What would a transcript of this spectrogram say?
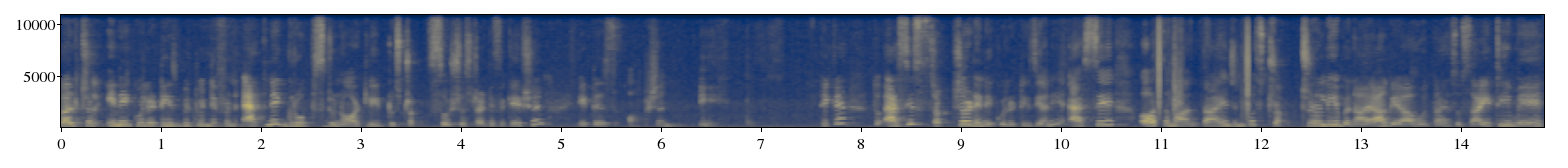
cultural inequalities between different ethnic groups do not lead to social stratification it is option A ठीक है? तो ऐसी स्ट्रक्चर्ड इनिक्वलिटीज़ यानी ऐसे असमानताएँ जिनको स्ट्रक्चरली बनाया गया होता है सोसाइटी में,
